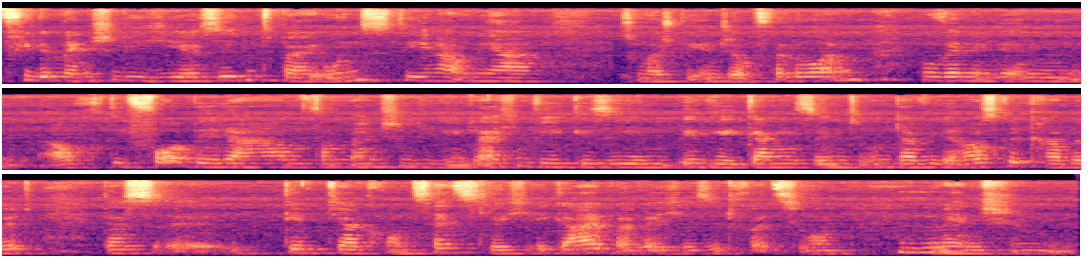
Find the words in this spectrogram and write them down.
viele Menschen, die hier sind bei uns, die haben ja zum Beispiel ihren Job verloren. Und wenn die denn auch die Vorbilder haben von Menschen, die den gleichen Weg gesehen, äh, gegangen sind und da wieder rausgekrabbelt, das äh, gibt ja grundsätzlich, egal bei welcher Situation, mhm. Menschen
